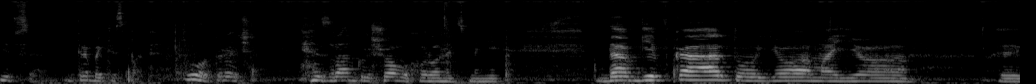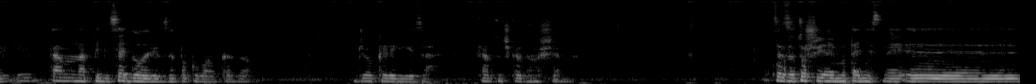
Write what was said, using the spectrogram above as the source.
І все. І треба йти спати. О, до речі, зранку йшов охоронець мені. Дав гів-карту, йо-майо. Е, Там на 50 доларів запакував, казав. Джокер Віза. Карточка з грошима. Це за те, що я йому тенісну е,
